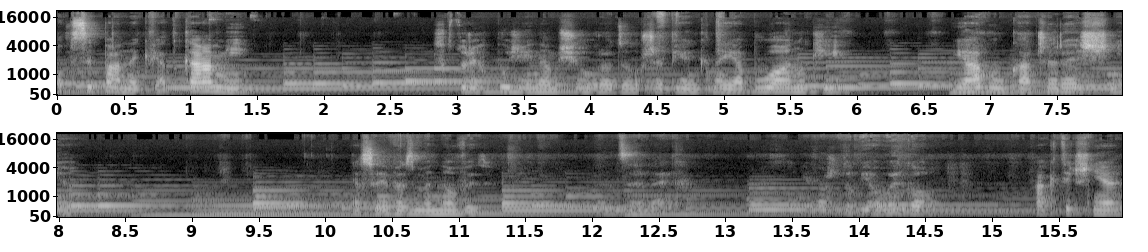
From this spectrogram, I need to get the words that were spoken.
obsypane kwiatkami, z których później nam się urodzą przepiękne jabłonki, jabłka, czereśnie. Ja sobie wezmę nowy pędzelek, ponieważ do białego faktycznie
